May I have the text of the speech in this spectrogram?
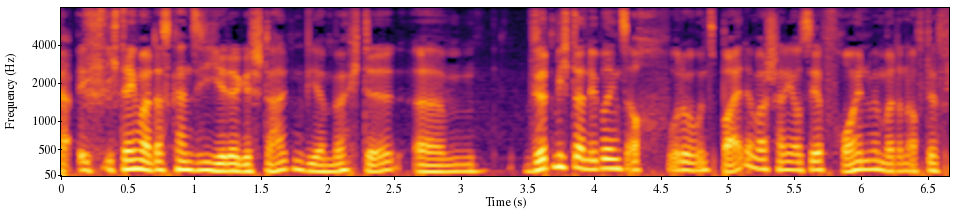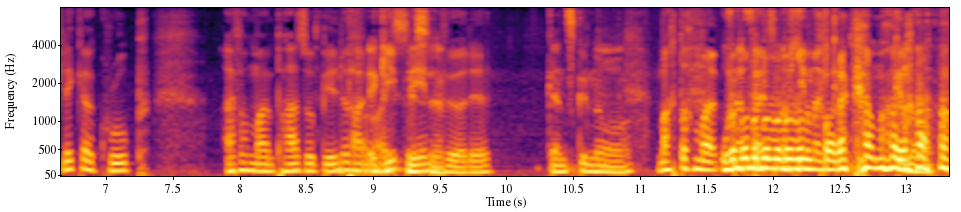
da, ich, ich denke mal, das kann sich jeder gestalten, wie er möchte. Ähm, wird mich dann übrigens auch oder uns beide wahrscheinlich auch sehr freuen, wenn man dann auf der Flickr Group einfach mal ein paar so Bilder Ein paar von euch Ergebnisse. sehen würde. Ganz genau. Mach doch mal Oder falls noch jemand- vor der Kamera.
